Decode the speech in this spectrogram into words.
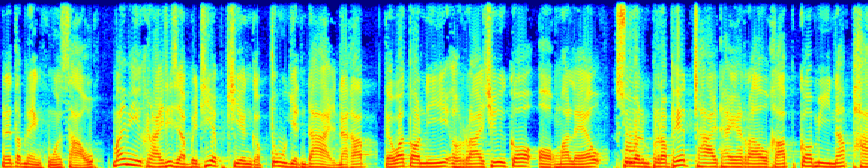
ในตำแหน่งหัวเสา ไม่มีใครที่จะไปเทียบเคียงกับตู้เย็นได้นะครับแต่ว่าตอนนี้รายชื่อก็ออกมาแล้ว ส่วนประเภทชายไทยเราครับก็มีนภา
